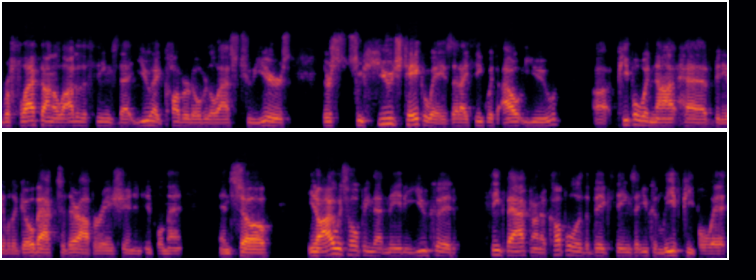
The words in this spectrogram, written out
reflect on a lot of the things that you had covered over the last two years. There's some huge takeaways that I think without you, uh, people would not have been able to go back to their operation and implement. And so, you know, I was hoping that maybe you could think back on a couple of the big things that you could leave people with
